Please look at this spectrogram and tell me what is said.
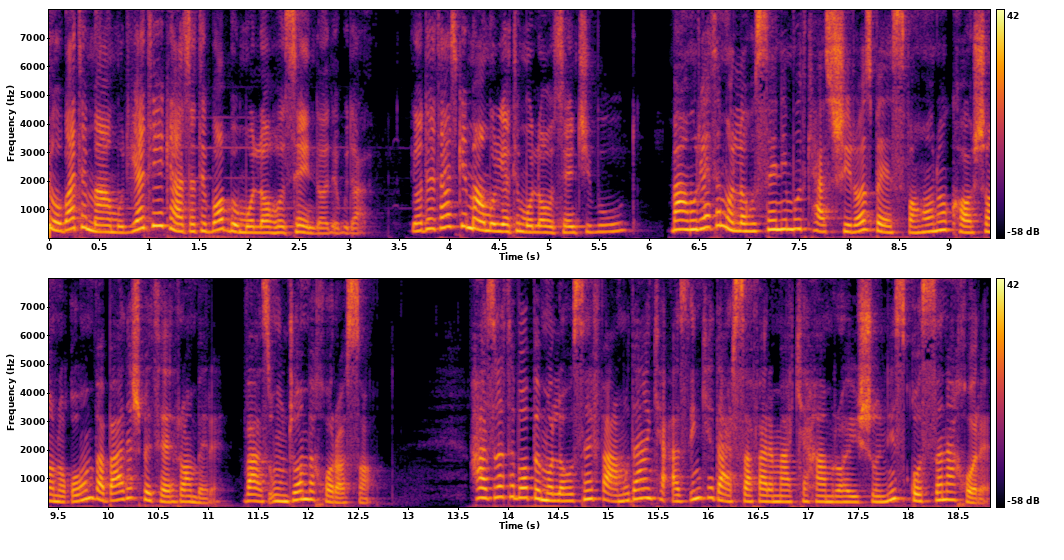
نوبت مأموریتی که حضرت باب به ملا حسین داده بودند یادت هست که مأموریت ملا حسین چی بود مأموریت ملا حسین این بود که از شیراز به اصفهان و کاشان و قم و بعدش به تهران بره و از اونجا به خراسان. حضرت باب به ملا حسین فرمودن که از اینکه در سفر مکه همراهیشون نیست قصه نخوره.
